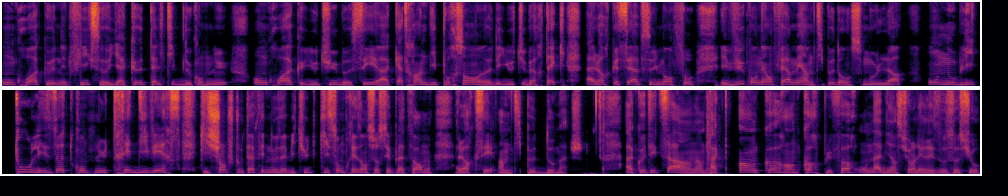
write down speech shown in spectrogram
On croit que Netflix, il y a que tel type de contenu, on croit que YouTube, c'est à 90% des YouTubers tech, alors que c'est absolument faux. Et vu qu'on est enfermé un petit peu dans ce moule-là, on oublie tous les autres contenus très divers qui changent tout à fait de nos habitudes, qui sont présents sur ces plateformes, alors que c'est un petit peu dommage. À côté de ça, un impact encore encore plus fort, on a bien sûr les réseaux sociaux,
